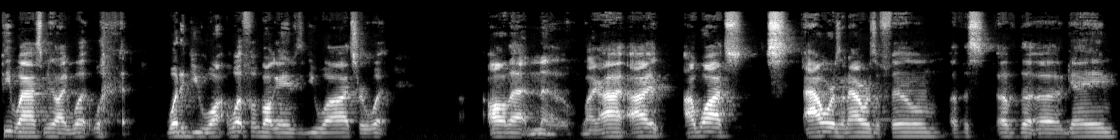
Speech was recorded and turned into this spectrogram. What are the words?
people ask me like, what what what did you watch? What football games did you watch, or what? All that no. Like I I I watch hours and hours of film of this of the uh, game.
